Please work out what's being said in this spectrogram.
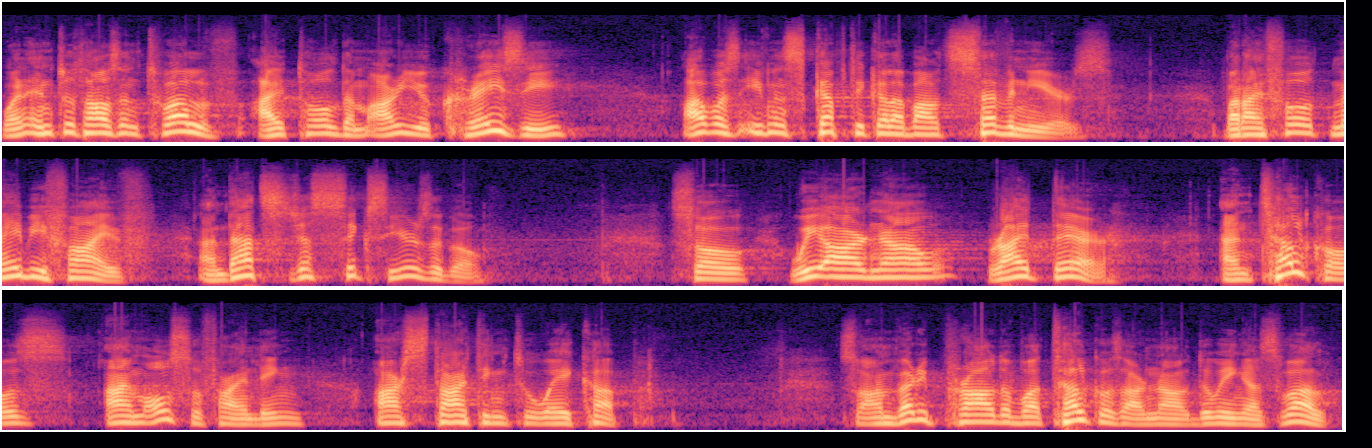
when in 2012 I told them, Are you crazy? I was even skeptical about seven years. But I thought maybe five. And that's just six years ago. So we are now right there. And telcos, I'm also finding, are starting to wake up. So I'm very proud of what telcos are now doing as well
